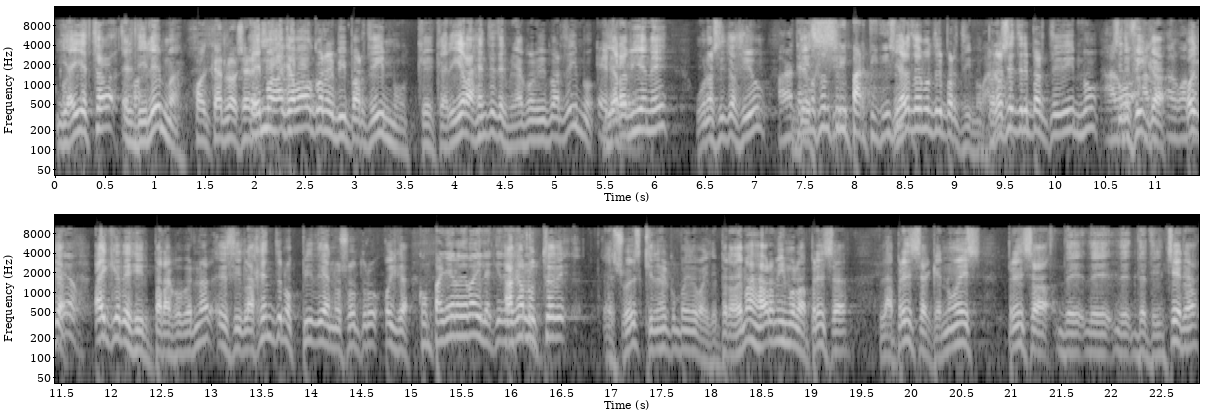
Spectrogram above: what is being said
Y ahí está el dilema. Juan Carlos, Hemos acabado con el bipartidismo, que quería la gente terminar con el bipartidismo. Y ahora viene una situación... Ahora tenemos un tripartidismo. Y ahora tenemos un tripartidismo. pero ese tripartidismo significa, oiga, hay que elegir para gobernar. Es decir, la gente nos pide a nosotros, oiga... Compañero de baile, ¿quiere Hagan ustedes... Eso es, ¿quién es el compañero de baile? Pero además ahora mismo la prensa, la prensa que no es prensa de, trinchera,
